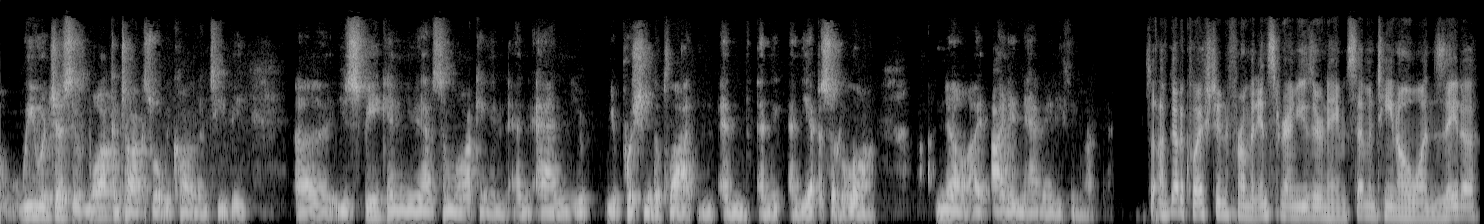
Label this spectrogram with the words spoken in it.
we would just walk and talk is what we call it on TV. Uh, you speak and you have some walking and and, and you're, you're pushing the plot and and and the, and the episode along. No, I, I didn't have anything like that. So I've got a question from an Instagram user named 1701 Zeta,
